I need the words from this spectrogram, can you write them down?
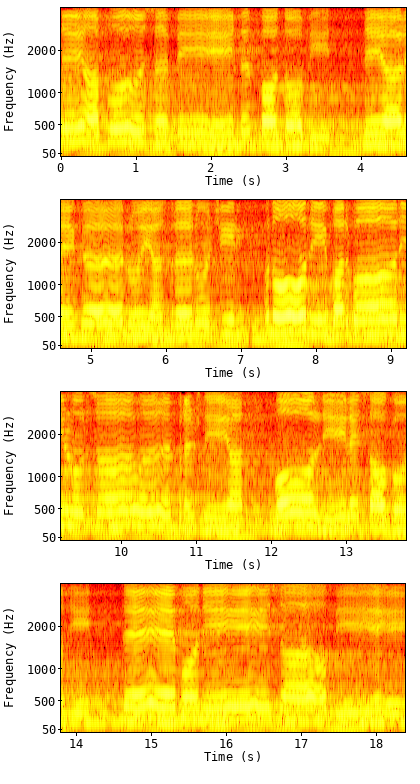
neapusă fiind împodobit de ale căruia străluciri norii barbarilor s-au împrăștiat, bolile s-au gonit, demonii s-au biruit.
